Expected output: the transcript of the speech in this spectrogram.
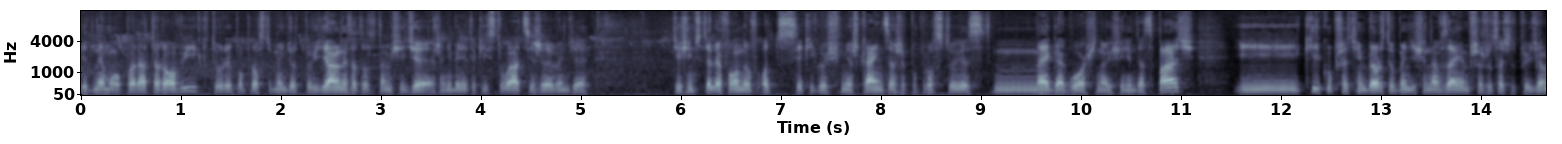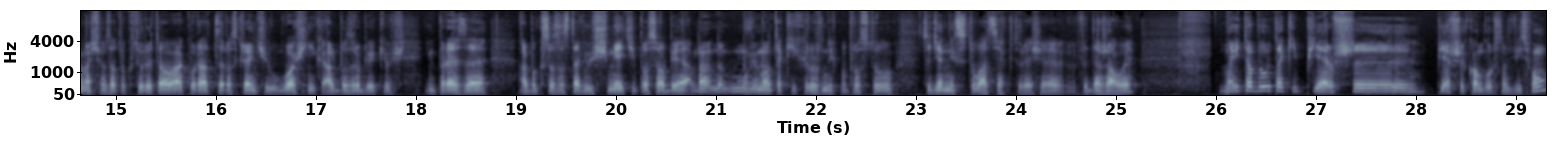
jednemu operatorowi, który po prostu będzie odpowiedzialny za to, co tam się dzieje, że nie będzie takiej sytuacji, że będzie 10 telefonów od jakiegoś mieszkańca, że po prostu jest mega głośno i się nie da spać i kilku przedsiębiorców będzie się nawzajem przerzucać odpowiedzialnością za to, który to akurat rozkręcił głośnik, albo zrobił jakąś imprezę, albo kto zostawił śmieci po sobie. No, no, mówimy o takich różnych po prostu codziennych sytuacjach, które się wydarzały. No i to był taki pierwszy, pierwszy konkurs nad Wisłą.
